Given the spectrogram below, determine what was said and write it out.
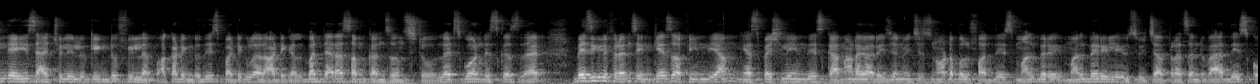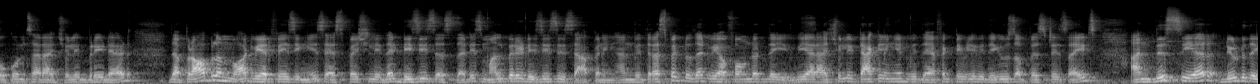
India is actually looking to fill up according to this particular article. But there are some concerns too. Let's go and discuss that. Basically friends, in case of India, especially in this Karnataka region which is notable for this mulberry, mulberry leaves which are present where these cocoons are actually breeded, the problem what we are facing is especially the diseases that is mulberry disease is happening and with respect to that, we have found that the we are actually tackling it with effectively with the use of pesticides. And this year, due to the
